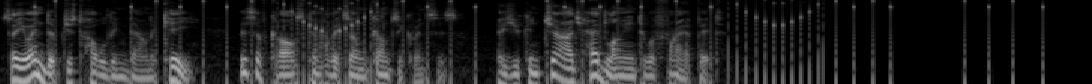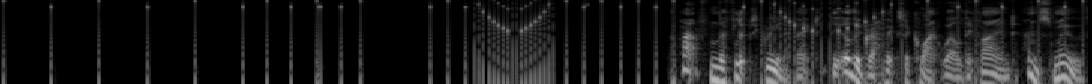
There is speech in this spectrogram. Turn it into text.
So you end up just holding down a key. This of course can have its own consequences, as you can charge headlong into a fire pit. Apart from the flip screen effect, the other graphics are quite well defined and smooth.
